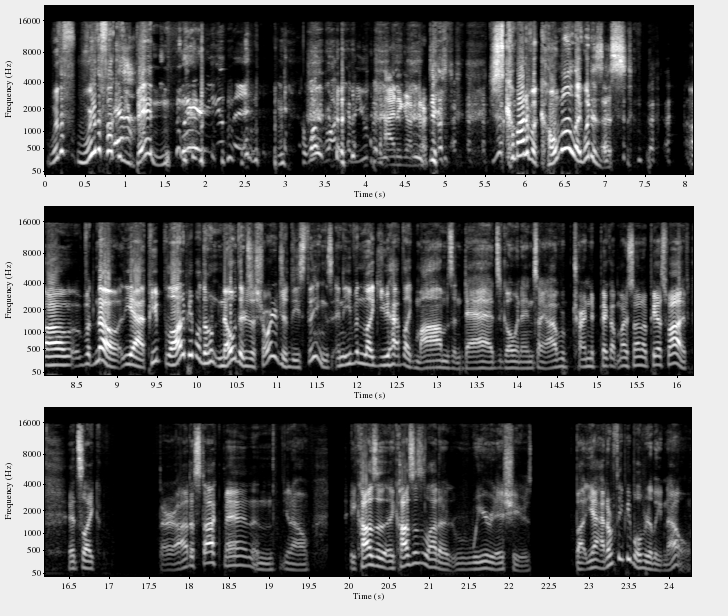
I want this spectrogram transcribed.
where the f- where the fuck have you been? Where have you been? What rock have you been hiding under? Did you just come out of a coma? Like, what is this? um, but no, yeah, people. A lot of people don't know there's a shortage of these things, and even like you have like moms and dads going in saying, "I'm trying to pick up my son a PS5." It's like they're out of stock, man, and you know, it causes it causes a lot of weird issues. But yeah, I don't think people really know.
